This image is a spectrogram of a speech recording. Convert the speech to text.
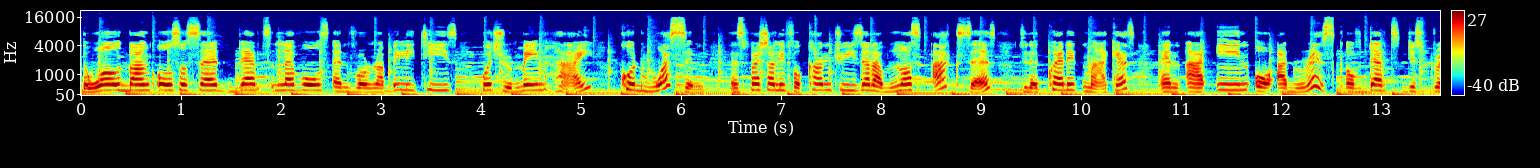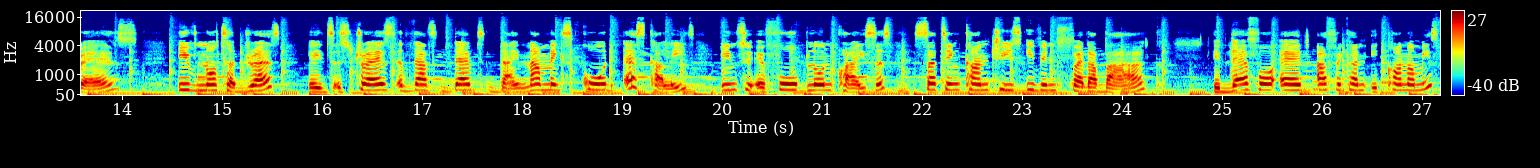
The World Bank also said debt levels and vulnerabilities, which remain high, could worsen, especially for countries that have lost access to the credit market and are in or at risk of debt distress. If not addressed, it's stressed that debt dynamics could escalate into a full blown crisis, setting countries even further back. It therefore urged African economies,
